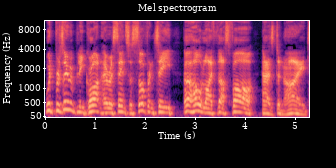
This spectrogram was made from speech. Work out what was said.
would presumably grant her a sense of sovereignty her whole life thus far has denied.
